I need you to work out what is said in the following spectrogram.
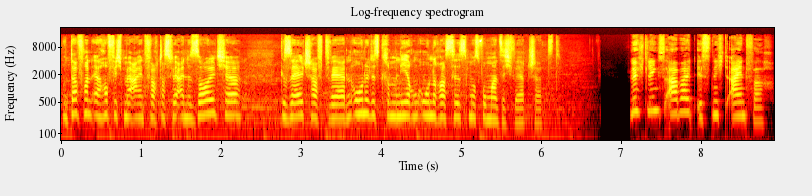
Und davon erhoffe ich mir einfach, dass wir eine solche Gesellschaft werden, ohne Diskriminierung, ohne Rassismus, wo man sich wertschätzt. Flüchtlingsarbeit ist nicht einfach.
